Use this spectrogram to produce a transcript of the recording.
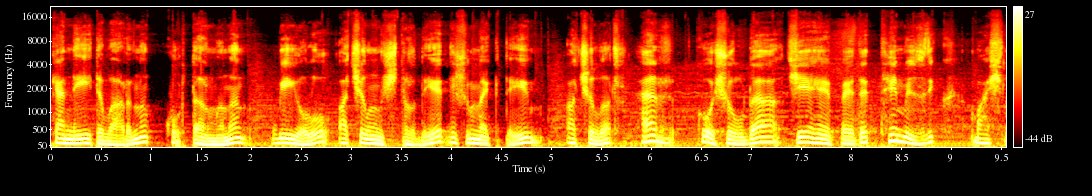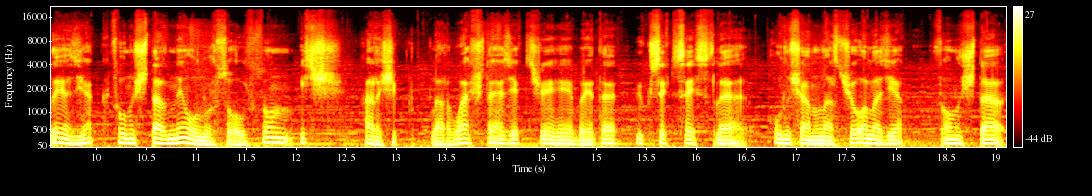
kendi itibarını kurtarmanın bir yolu açılmıştır diye düşünmekteyim. Açılır. Her koşulda CHP'de temizlik başlayacak. Sonuçlar ne olursa olsun iç karışıklıklar başlayacak CHP'de. Yüksek sesle konuşanlar çoğalacak. Sonuçta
